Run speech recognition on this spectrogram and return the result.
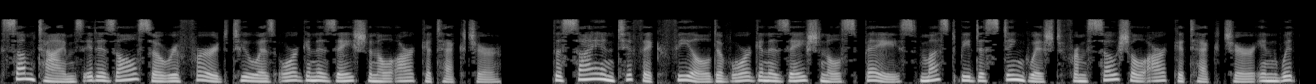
Sometimes it is also referred to as organizational architecture. The scientific field of organizational space must be distinguished from social architecture in which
